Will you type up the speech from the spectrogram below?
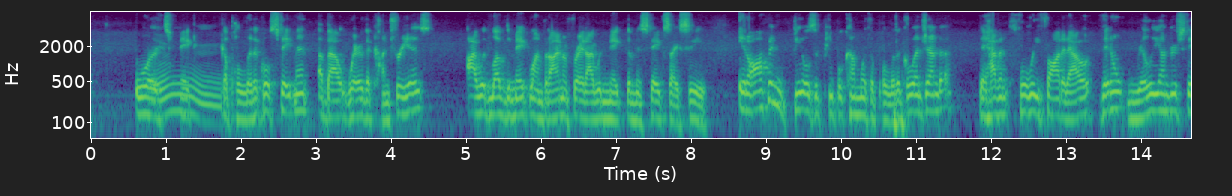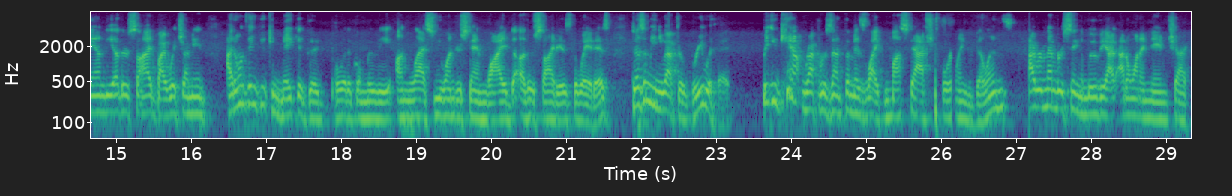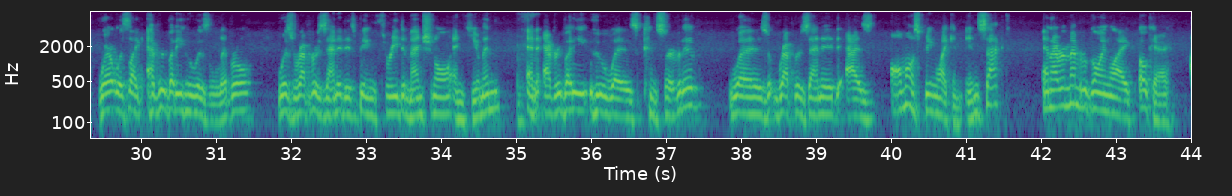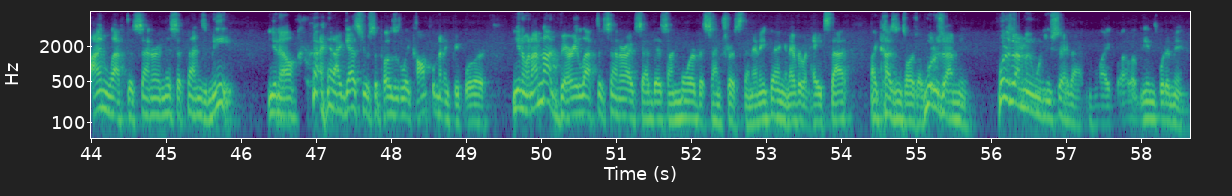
or to make Mm. a political statement about where the country is, I would love to make one, but I'm afraid I would make the mistakes I see. It often feels that people come with a political agenda. They haven't fully thought it out. They don't really understand the other side, by which I mean, I don't think you can make a good political movie unless you understand why the other side is the way it is. Doesn't mean you have to agree with it, but you can't represent them as like mustache twirling villains. I remember seeing a movie, I, I don't want to name check, where it was like everybody who was liberal was represented as being three dimensional and human, mm-hmm. and everybody who was conservative was represented as almost being like an insect. And I remember going like, okay, I'm left of center and this offends me, you know? and I guess you're supposedly complimenting people who are, you know, and I'm not very left of center. I've said this. I'm more of a centrist than anything, and everyone hates that. My cousin's always like, what does that mean? What does that mean when you say that? I'm like, well, it means what it means.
